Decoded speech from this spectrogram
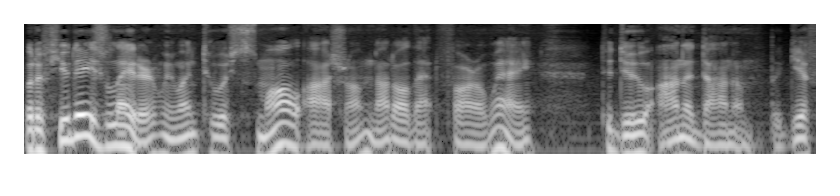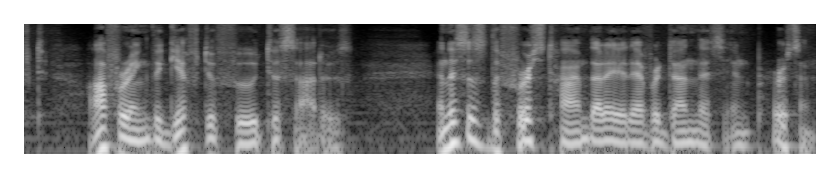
But a few days later, we went to a small ashram not all that far away to do annadanam, the gift, offering the gift of food to sadhus. And this is the first time that I had ever done this in person.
